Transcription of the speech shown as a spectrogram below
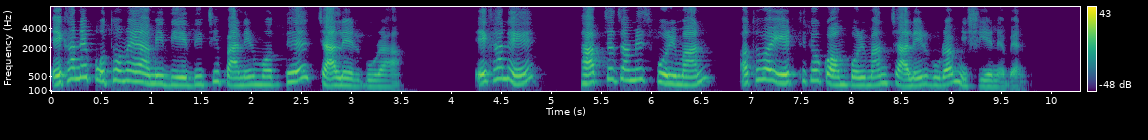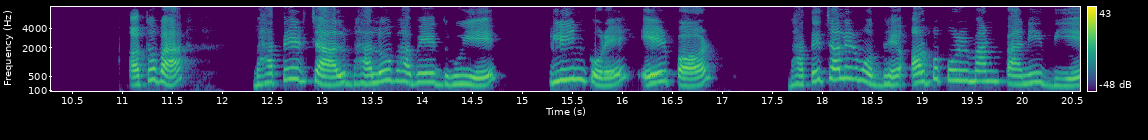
এখানে প্রথমে আমি দিয়ে দিচ্ছি পানির মধ্যে চালের গুঁড়া। এখানে হাফ চা চামচ পরিমাণ অথবা এর থেকেও কম পরিমাণ চালের গুঁড়া মিশিয়ে নেবেন। অথবা ভাতের চাল ভালোভাবে ধুয়ে ক্লিন করে এরপর ভাতের চালের মধ্যে অল্প পরিমাণ পানি দিয়ে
